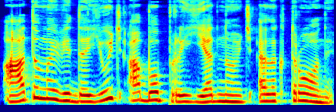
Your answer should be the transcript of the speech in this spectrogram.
атоми віддають або приєднують електрони.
